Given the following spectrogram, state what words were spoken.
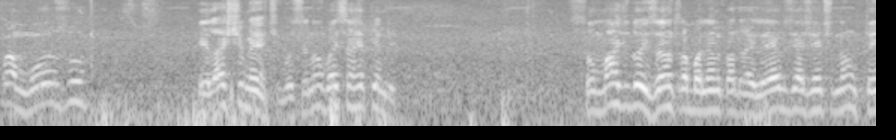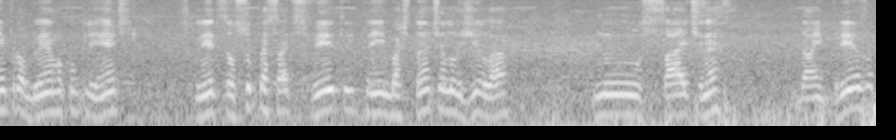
famoso Elastimente. Você não vai se arrepender. São mais de dois anos trabalhando com a Dry Leves e a gente não tem problema com clientes. Os clientes são super satisfeitos e tem bastante elogio lá no site né, da empresa.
